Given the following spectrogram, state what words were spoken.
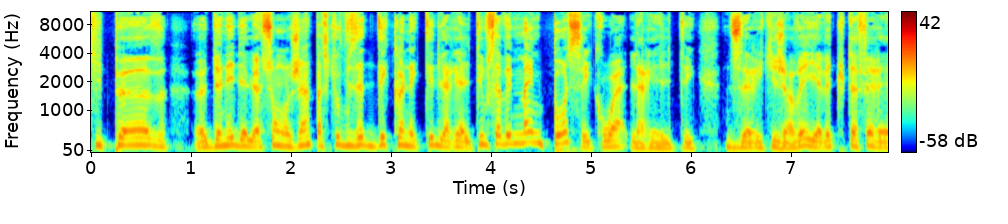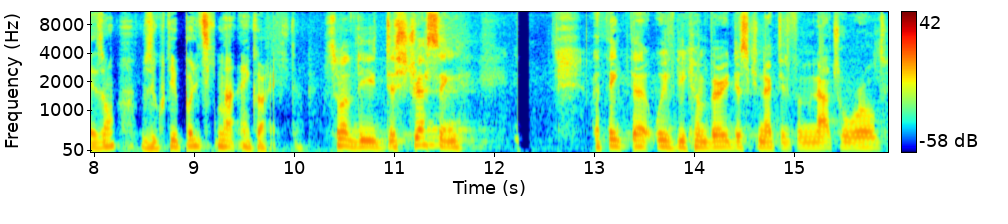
qui peuvent euh, donner des leçons aux gens parce que vous êtes déconnecté de la réalité. Vous savez même pas c'est quoi la réalité, disait Ricky Gervais. Il avait tout à fait raison. Vous écoutez politiquement incorrect. Some of the distressing, I think that we've become very disconnected from the natural world.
